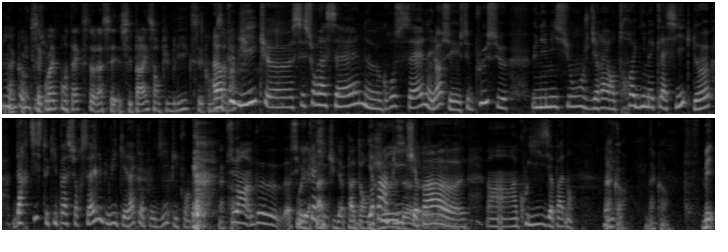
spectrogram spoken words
D'accord. C'est quoi le contexte là? C'est pareil, c'est en public C'est comment Alors ça public, euh, c'est sur la scène, euh, grosse scène, et là c'est plus euh, une émission, je dirais entre guillemets classique, de d'artistes qui passent sur scène, le public est là, qui applaudit, puis point. C'est un peu, c'est Oui, plus classique. Il n'y a pas Il d'enjeu. n'y a pas un pitch, il n'y a de- pas un, un quiz, il n'y a pas non. D'accord, d'accord. Mais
